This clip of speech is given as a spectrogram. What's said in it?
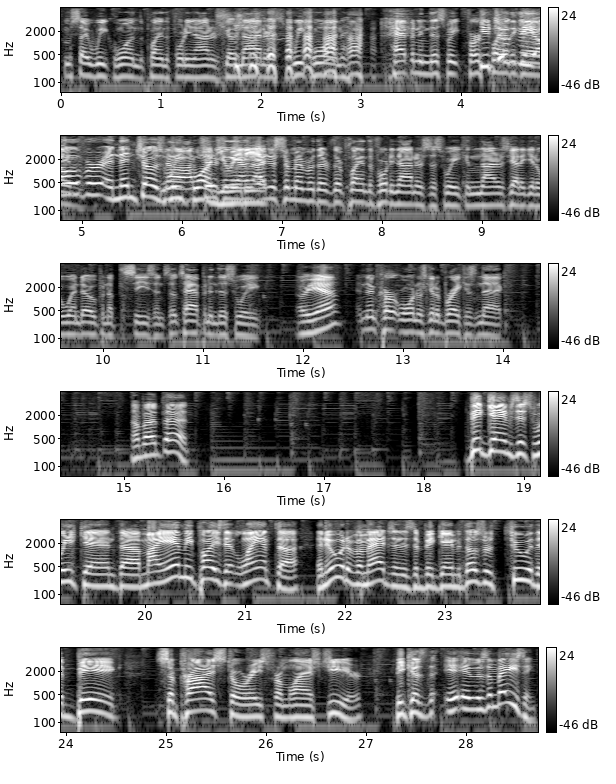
I'm going to say week one, they're playing the 49ers. Go Niners. week one. Happening this week. First you play took the, the over and then chose no, week I'm one, you idiot. I, I just remember they're, they're playing the 49ers this week, and the Niners got to get a win to open up the season. So it's happening this week. oh, yeah? And then Kurt Warner's going to break his neck. How about that? Big games this weekend. Uh, Miami plays Atlanta, and who would have imagined it's a big game? But those were two of the big surprise stories from last year because the, it, it was amazing.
